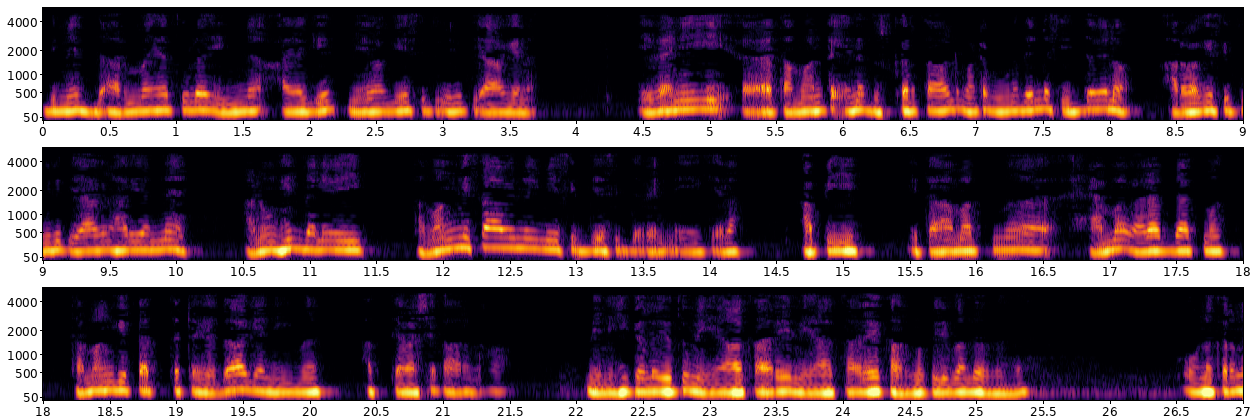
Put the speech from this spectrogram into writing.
ඉතින් මේ ධර්මය තුල ඉන්න අයගේ මේ වගේ සිතුවිලි තියාගෙන එවැනි Tamanට එන දුෂ්කරතාවලට මට මුහුණ දෙන්න සිද්ධ වෙනවා. අර වගේ සිතුවිලි තියාගෙන හරියන්නේ නැහැ. අනුන් හින්දා නෙවෙයි Taman නිසා වෙන්නේ මේ සිද්ධිය සිද්ධ වෙන්නේ කියලා. අපි ඊ타මත්ම හැම වැරද්දක්ම Tamange පැත්තට යොදා ගැනීම අත්‍යවශ්‍ය කාරණාවක්. මෙනෙහි කළ යුතු මේ ආකාරයේ මේ ආකාරයේ කරුණු පිළිබඳව ඕන කරන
